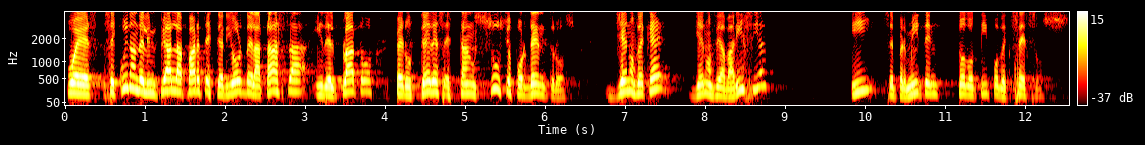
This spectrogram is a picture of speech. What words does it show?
Pues se cuidan de limpiar la parte exterior de la taza y del plato, pero ustedes están sucios por dentro. ¿Llenos de qué? Llenos de avaricia y se permiten todo tipo de excesos.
